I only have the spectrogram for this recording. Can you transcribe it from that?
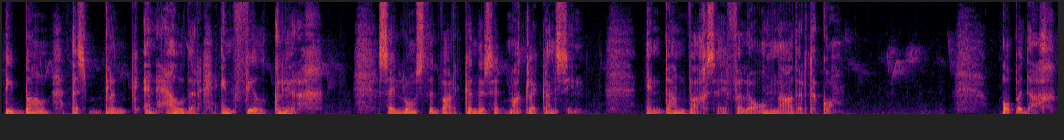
Die bal is blink en helder en veelkleurig. Sy los dit waar kinders dit maklik kan sien en dan wag sy vir hulle om nader te kom. Op 'n dag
